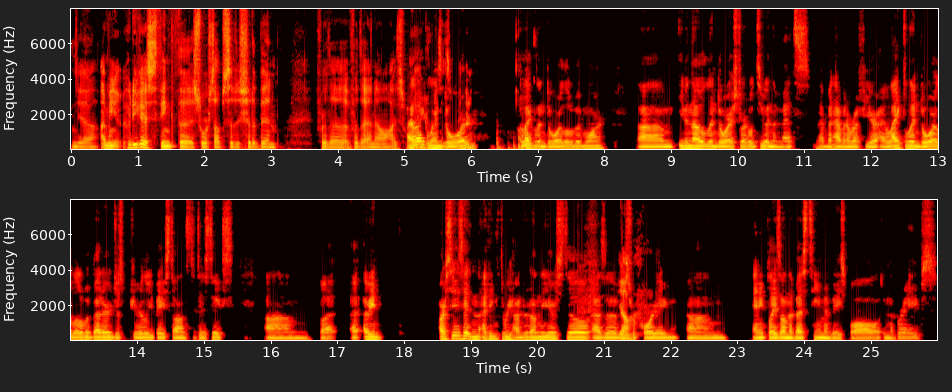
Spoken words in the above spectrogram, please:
Yeah, I mean, who do you guys think the shortstop should should have been for the for the NL? I just I like Lindor. I like Lindor a little bit more. Um, even though Lindor struggled too, and the Mets have been having a rough year, I liked Lindor a little bit better, just purely based on statistics. Um, but I, I mean, Arcia is hitting I think 300 on the year still as of yeah. this recording. Um, and he plays on the best team in baseball in the Braves.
